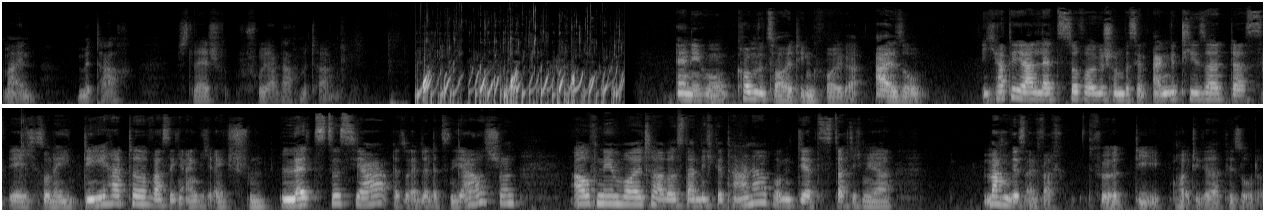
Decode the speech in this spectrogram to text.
Mein Mittag, slash früher Nachmittag. Anywho, kommen wir zur heutigen Folge. Also, ich hatte ja letzte Folge schon ein bisschen angeteasert, dass ich so eine Idee hatte, was ich eigentlich, eigentlich schon letztes Jahr, also Ende letzten Jahres schon aufnehmen wollte, aber es dann nicht getan habe. Und jetzt dachte ich mir, machen wir es einfach für die heutige Episode.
